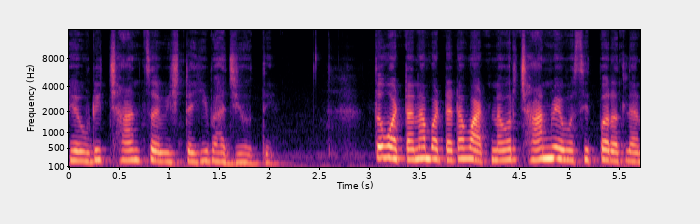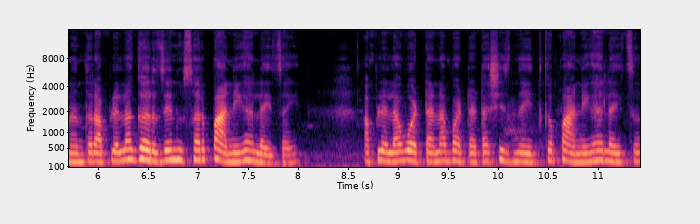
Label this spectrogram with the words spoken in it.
एवढी छान चविष्ट ही भाजी होते. तर वटाणा बटाटा वाटणावर छान व्यवस्थित परतल्यानंतर आपल्याला गरजेनुसार पाणी घालायचं आहे. आपल्याला वटाणा बटाटा शिजण्या इतकं पाणी घालायचं.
